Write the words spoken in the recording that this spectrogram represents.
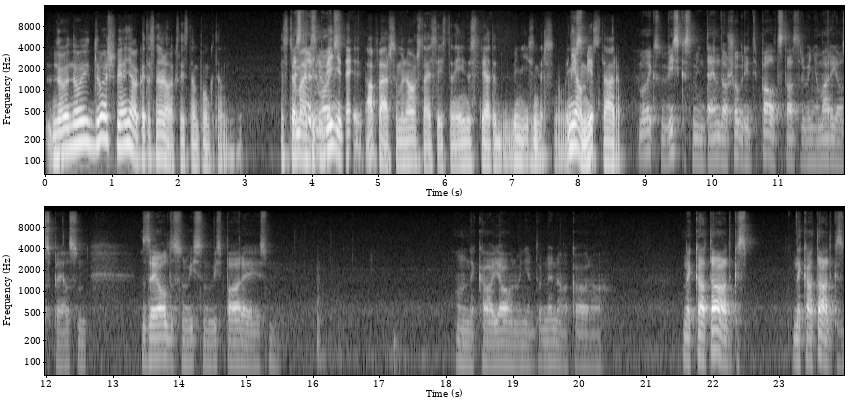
Nu, nu, droši vien jau, ka tas nenāks līdz tam punktam. Es domāju, nezinu, ka ja viņi ne, apvērsumu nav uztaisījis tajā industrijā, tad viņi izmirs. Nu, viņi jau mirst ārā. Man liekas, viss, kas Nintendo šobrīd ir palicis, tās ir viņa Mario spēles un Zeldas un viss un vispārējais. Un, un nekā jauna viņiem tur nenāk ārā. Nekā tāda, kas, nekā tāda, kas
